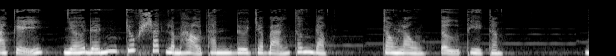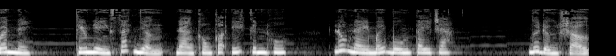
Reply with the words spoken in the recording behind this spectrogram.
A Kỷ nhớ đến chút sách Lâm Hạo Thanh đưa cho bản thân đọc, trong lòng tự thì thầm. Bên này, thiếu niên xác nhận nàng không có ý kinh hô, lúc này mới buông tay ra. "Ngươi đừng sợ,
